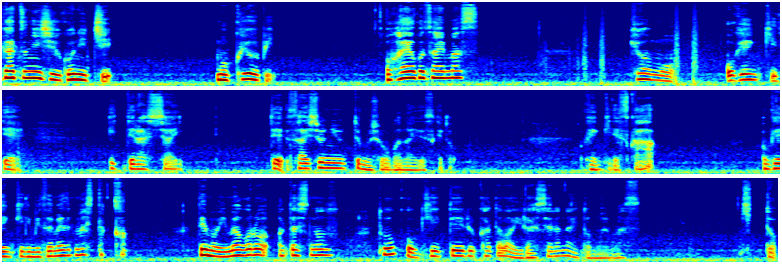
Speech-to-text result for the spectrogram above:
月25日木曜日。おはようございます。今日もお元気でいってらっしゃい。って最初に言ってもしょうがないですけど。お元気ですか？お元気に目覚めましたか？でも今頃私のトークを聞いている方はいらっしゃらないと思います。きっと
